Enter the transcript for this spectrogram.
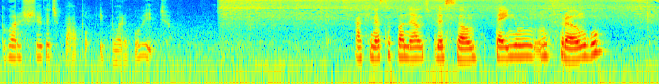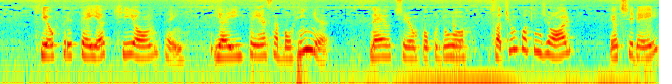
Agora chega de papo e bora pro vídeo. Aqui nessa panela de pressão tem um, um frango que eu fritei aqui ontem. E aí tem essa borrinha, né? Eu tirei um pouco do... Só tinha um pouquinho de óleo, eu tirei.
